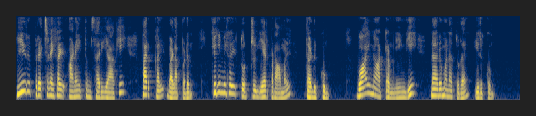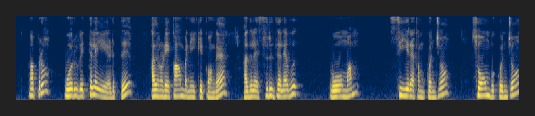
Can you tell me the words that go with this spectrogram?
ஈறு பிரச்சனைகள் அனைத்தும் சரியாகி பற்கள் பலப்படும் கிருமிகள் தொற்று ஏற்படாமல் தடுக்கும். வாய் நாற்றம் நீங்கி நறுமணத்துடன் இருக்கும். அப்புறம் ஒரு வெத்தலையை எடுத்து அதனுடைய காம்பை நீக்கிக்கோங்க. அதில் சிறிதளவு ஓமம் சீரகம் கொஞ்சம் சோம்பு கொஞ்சம்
